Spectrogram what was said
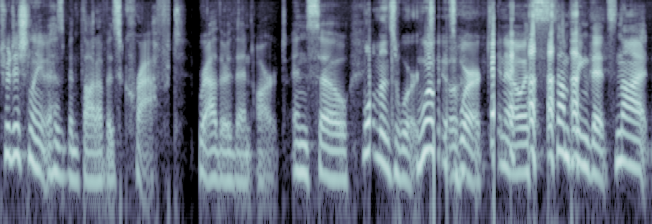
traditionally it has been thought of as craft rather than art. And so Woman's work. women's work, you know, it's something that's not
